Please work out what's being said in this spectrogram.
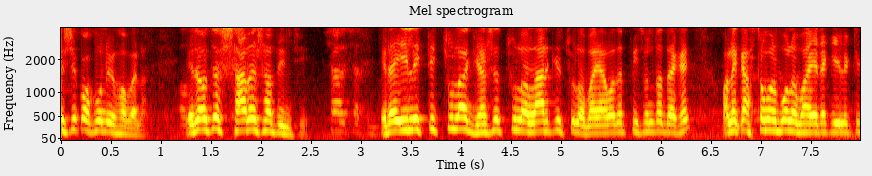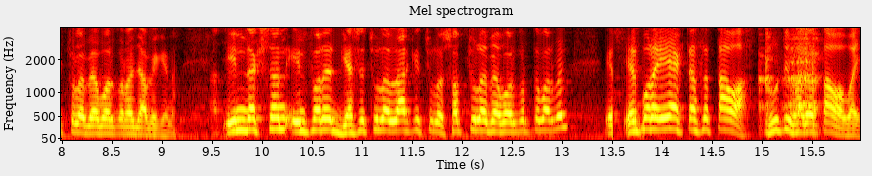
বেশি কখনোই হবে না। এটা হচ্ছে সাড়ে সাত ইঞ্চি। এটা ইলেকট্রিক চুলা গ্যাসের চুলা লার্কির চুলা। ভাই আমাদের পিছনটা দেখায় অনেক কাস্টমার বলে ভাই এটা কি ইলেকট্রিক চুলা ব্যবহার করা যাবে কিনা? ইন্ডাকশন ইনফ্রারেড গ্যাসের চুলা লার্কির চুলা সব চুলা ব্যবহার করতে পারবেন। এরপরে এই একটা আছে তাওয়া রুটি ভাজার তাওয়া ভাই।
